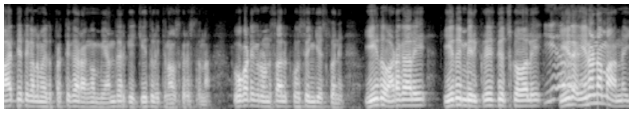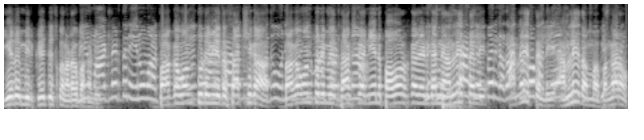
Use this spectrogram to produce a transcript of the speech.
బాధ్యత గల మీద ప్రతిగా రంగం మీ అందరికీ చేతులు ఎత్తి నమస్కరిస్తున్నా ఒకటికి రెండు సార్లు క్వశ్చన్ చేసుకొని ఏదో అడగాలి ఏదో మీరు క్రేజ్ తెచ్చుకోవాలి ఏదో ఏనమ్మా అన్న ఏదో మీరు క్రేజ్ తెచ్చుకొని అడగబాకండి. భగవంతుడి మీద సాక్షిగా భగవంతుడి మీద. సాక్షిగా నేను పవన్ కళ్యాణ్ గారిని అనలేదు తల్లి అనలేదు తల్లి అనలేదమ్మా బంగారం.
